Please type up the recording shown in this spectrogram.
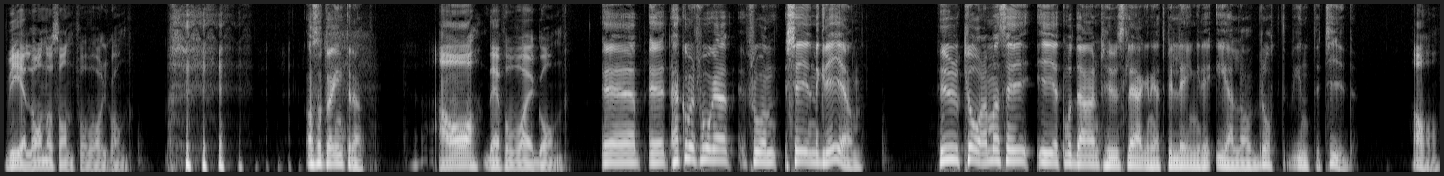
VLAN och sånt får vara igång. Alltså att du har internet. Ja, det får vara igång. Eh, eh, här kommer en fråga från tjejen med grejen. Hur klarar man sig i ett modernt hus lägenhet vid längre elavbrott vintertid? Ja,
